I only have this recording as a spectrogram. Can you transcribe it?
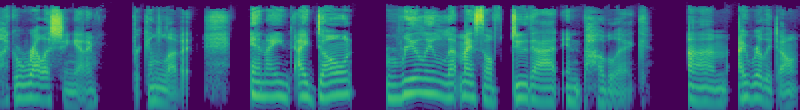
like relishing it. I freaking love it. And I, I don't really let myself do that in public. Um, I really don't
